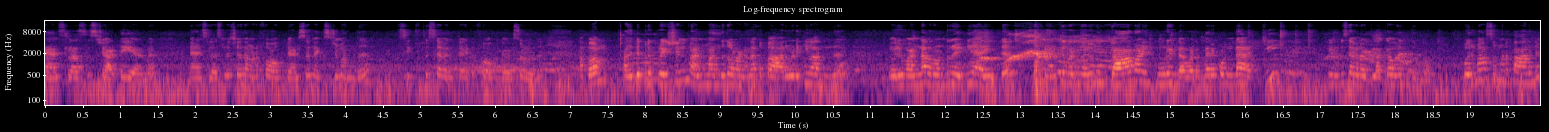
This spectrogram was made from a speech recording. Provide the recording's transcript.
ഡാൻസ് ക്ലാസ് സ്റ്റാർട്ട് ചെയ്യാണ്. ഡാൻസ് ക്ലാസ് എന്ന് വെച്ചാൽ നമ്മുടെ folk dance next month sixth seventh ആയിട്ട് ഫോക്ക് ഡാൻസ് ഉള്ളത്. അപ്പം അതിന്റെ പ്രിപ്പറേഷൻ വൺ മന്ത് തുടങ്ങണം. അപ്പോൾ മണിക്ക് വന്ന് ഒരു വൺ അവർ കൊണ്ട് റെഡി ആയിട്ട് ഞങ്ങൾക്ക് ഇവിടുന്ന് ഒരു മുക്കാൽ മണിക്കൂർ ഉണ്ട്. അവിടെ വരെ കൊണ്ടാക്കി പിന്നെ സെവൻ ഓ ക്ലോക്ക് അവർ എത്തുമ്പോൾ ഒരു മാസം കൊണ്ട് പാറിന്റെ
